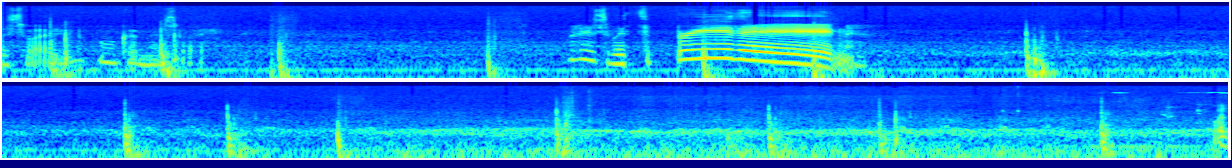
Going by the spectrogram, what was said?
This way. Gonna come this way. What is with the breathing? Well,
